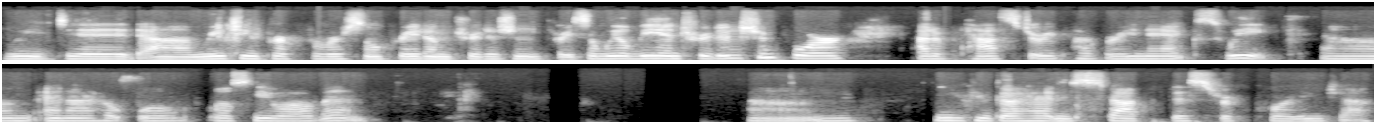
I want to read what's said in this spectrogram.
we did um, Reaching for Personal Freedom Tradition 3. So we'll be in Tradition 4 out of Paths to Recovery next week. Um, and I hope we'll, we'll see you all then. Um, you can go ahead and stop this recording, Jeff.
